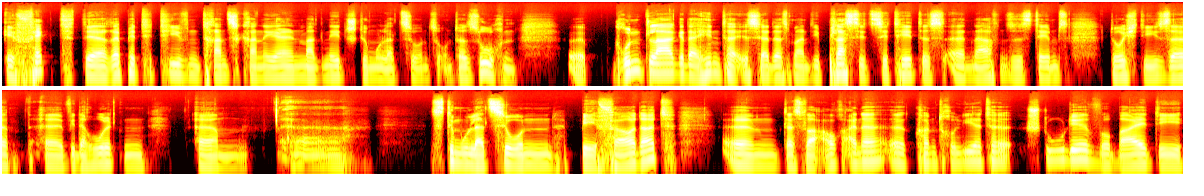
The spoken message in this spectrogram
Effekt der repetitiven transkraniellen Magnetstimulation zu untersuchen. Grundlage dahinter ist ja, dass man die Plastizität des äh, Nervensystems durch diese äh, wiederholten ähm, äh, Stimulationen befördert. Ähm, das war auch eine äh, kontrollierte Studie, wobei die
